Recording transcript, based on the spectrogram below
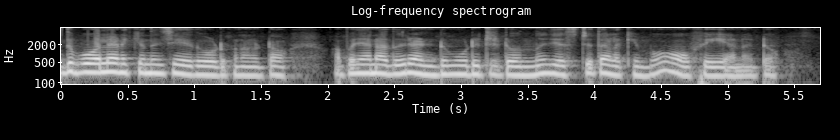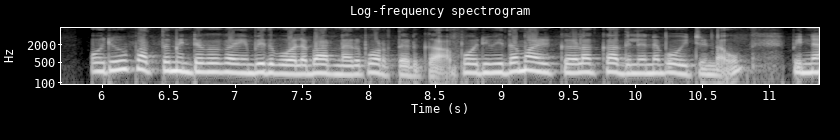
ഇതുപോലെ ഇടയ്ക്കൊന്ന് ചെയ്ത് കൊടുക്കണം കേട്ടോ. അപ്പോൾ ഞാനത് രണ്ടും കൂടി ഇട്ടിട്ടൊന്ന് ജസ്റ്റ് തിളയ്ക്കുമ്പോൾ ഓഫ് ചെയ്യാണ് കേട്ടോ. ഒരു പത്ത് മിനിറ്റ് ഒക്കെ കഴിയുമ്പോൾ ഇതുപോലെ ബർണർ പുറത്തെടുക്കുക. അപ്പോൾ ഒരുവിധം അഴുക്കുകളൊക്കെ അതിൽ തന്നെ പോയിട്ടുണ്ടാവും. പിന്നെ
